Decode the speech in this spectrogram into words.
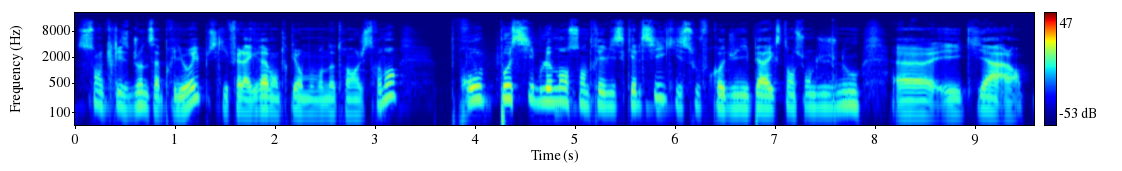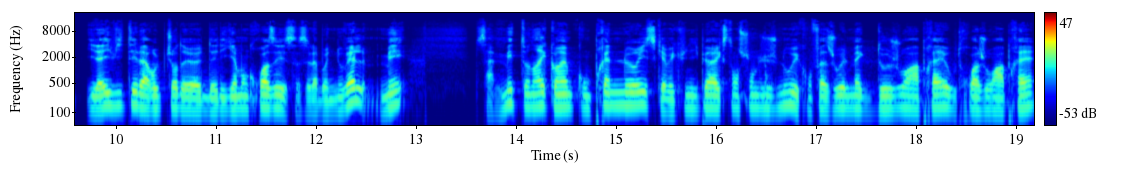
sans Chris Jones a priori, puisqu'il fait la grève en tout cas au moment de notre enregistrement, possiblement sans Travis Kelsey, qui souffre d'une hyperextension du genou euh, et qui a, alors, il a évité la rupture de- des ligaments croisés, ça c'est la bonne nouvelle, mais ça m'étonnerait quand même qu'on prenne le risque avec une hyperextension du genou et qu'on fasse jouer le mec deux jours après ou trois jours après,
